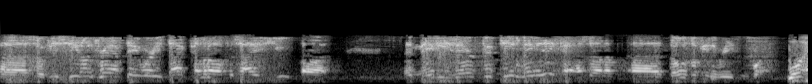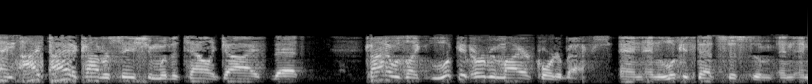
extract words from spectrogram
Uh, so if you see it on draft day where he's not coming off as high as you thought, and maybe he's there at 15, maybe they pass on him, uh, those will be the reasons why. Well, and I, I had a conversation with a talent guy that kind of was like, look at Urban Meyer quarterbacks and and look at that system and and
